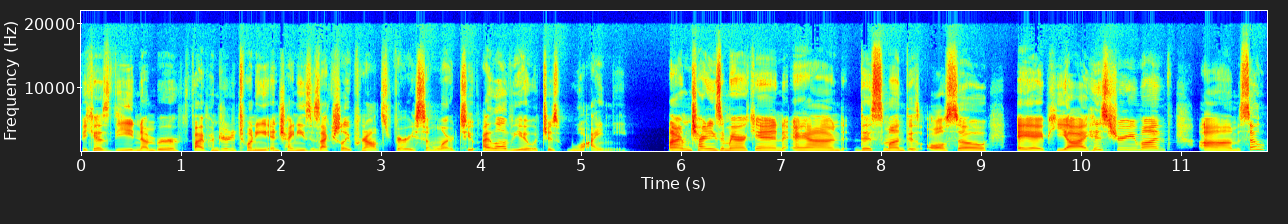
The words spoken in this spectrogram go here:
Because the number 520 in Chinese is actually pronounced very similar to I love you, which is Waini. I'm Chinese American, and this month is also AAPI History Month. Um, so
